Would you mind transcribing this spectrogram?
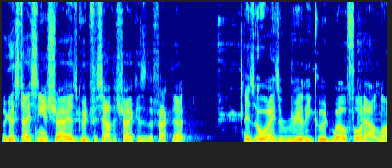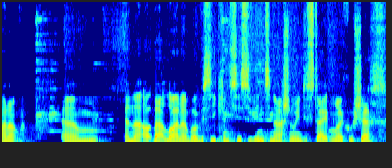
I guess Tasting Australia is good for South Australia because of the fact that there's always a really good, well thought out lineup. Um, and that that lineup obviously consists of international, interstate, and local chefs.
